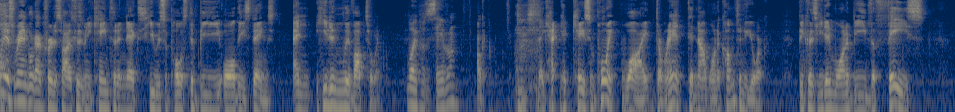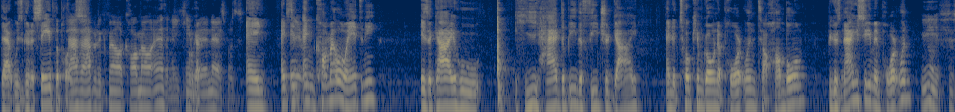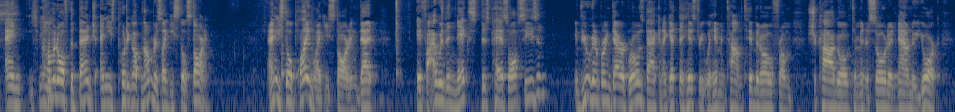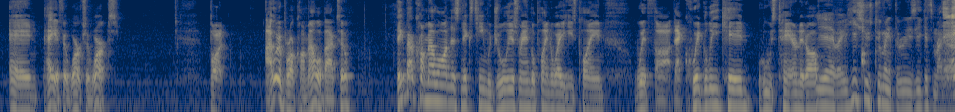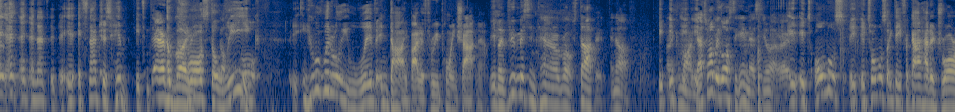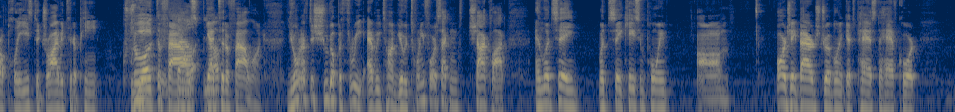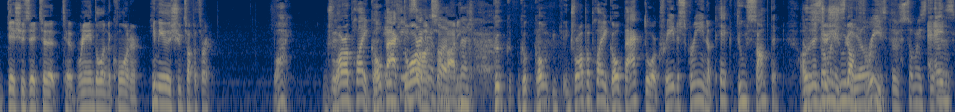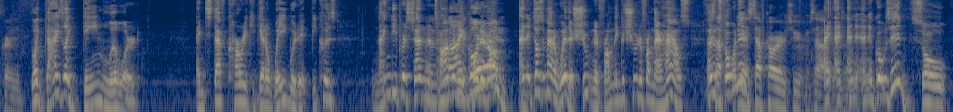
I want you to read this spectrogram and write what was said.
Julius Randle got criticized because when he came to the Knicks, he was supposed to be all these things, and he didn't live up to it. Well, you supposed to save him? Okay. Case in point, why Durant did not want to come to New York because he didn't want to be the face that was going to save the place. That's what happened to Carmelo, Carmelo Anthony. He came Okay. in there. He's supposed to. And and, and him. and Carmelo Anthony is a guy who he had to be the featured guy, and it took him going to Portland to humble him because now you see him in Portland just- and he's he coming off the bench and he's putting up numbers like he's still starting. And he's still playing like he's starting. That if I were the Knicks this past offseason, if you were going to bring Derrick Rose back, and I get the history with him and Tom Thibodeau from Chicago to Minnesota, now New York, and hey, if it works, it works. But I would have brought Carmelo back too. Think about Carmelo on this Knicks team with Julius Randle playing the way he's playing, with uh, that Quickley kid who's tearing it up. Yeah, but he shoots too many threes. He gets my And, nerves. and, and, and that, it, it- it's not just him, it's, It's everybody. across the, The league. whole- You literally live and die by the three point shot now. Yeah, but if you're missing ten in a row, stop it. Enough. It- Like, it- come on. That's why we lost the game. That's you know that, right? It, it's almost it, it's almost like they forgot how to draw up plays to drive it to the paint, create the fouls, foul, get yup. to the foul line. You don't have to shoot up a three every time. You have a 24 second shot clock, and let's say let's say case in point, um, R.J. Barrett's dribbling gets past the half court, dishes it to to Randle in the corner. He immediately shoots up a three. Why? Draw a play. Go back door on somebody. go, go, go, draw up a play. Go back door. Create a screen. A pick. Do something other than so just shoot up threes. There's so many steals. And- It's crazy. Like guys like Dame Lillard and Steph Curry could get away with it because ninety percent of the time when they put it up, and it doesn't matter where they're shooting it from, they could shoot it from their house and it's Steph- going yeah, in, Steph Curry shooting from himself. and, and, and, and it goes in. So,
